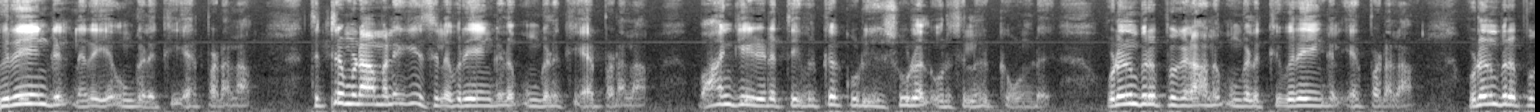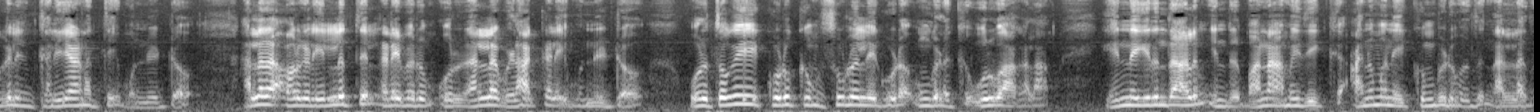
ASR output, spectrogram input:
விரயங்கள் நிறைய உங்களுக்கு ஏற்படலாம். திட்டமிடாமலேயே சில விரயங்களும் உங்களுக்கு ஏற்படலாம். வாங்கிய இடத்தை விற்கக்கூடிய சூழல் ஒரு சிலருக்கு உண்டு. உடன்பிறப்புகளாலும் உங்களுக்கு விரயங்கள் ஏற்படலாம். உடன்பிறப்புகளின் கல்யாணத்தை முன்னிட்டோ அல்லது அவர்கள் இல்லத்தில் நடைபெறும் ஒரு நல்ல விழாக்களை முன்னிட்டோ ஒரு தொகையை கொடுக்கும் சூழலை கூட உங்களுக்கு உருவாகலாம். என்ன இருந்தாலும் இன்று மன அமைதிக்கு அனுமனை கும்பிடுவது நல்லது.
